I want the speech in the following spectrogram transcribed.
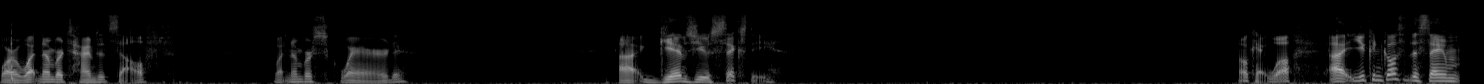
or what number times itself, what number squared uh, gives you 60? Okay, well, uh, you can go through the same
